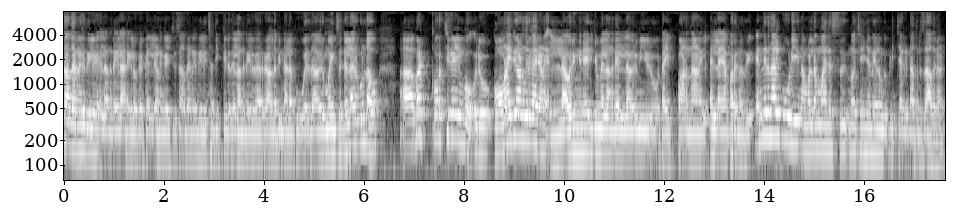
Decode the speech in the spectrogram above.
സാധാരണഗതിയിൽ അല്ലാന്നുണ്ടെങ്കിൽ ആരെങ്കിലും ഒക്കെ കല്യാണം കഴിച്ച് സാധാരണഗതിയിൽ ചതിക്കരുത് അല്ലാന്നുണ്ടെങ്കിൽ വേറൊരാളുടെ പിന്നാലെ പോവരുത് ആ ഒരു മൈൻഡ് സെറ്റ് എല്ലാവർക്കും ഉണ്ടാവും. ബട്ട് കുറച്ച് കഴിയുമ്പോൾ ഒരു കോമൺ ആയിട്ട് കാണുന്ന ഒരു കാര്യമാണ് എല്ലാവരും ഇങ്ങനെ ആയിരിക്കും അല്ലാന്നുണ്ടെങ്കിൽ എല്ലാവരും ഈ ഒരു ടൈപ്പ് ആണെന്നാണ് എല്ലാം ഞാൻ പറയുന്നത്. എന്നിരുന്നാൽ കൂടി നമ്മളുടെ മനസ്സ് എന്ന് വെച്ച് കഴിഞ്ഞിട്ടുണ്ടെങ്കിൽ നമുക്ക് പിടിച്ചാൽ കിട്ടാത്തൊരു സാധനമാണ്.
